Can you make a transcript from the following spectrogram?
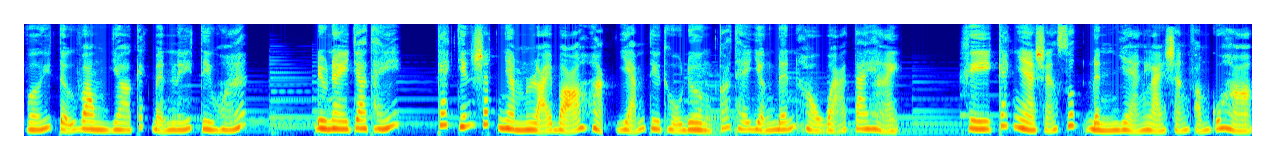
với tử vong do các bệnh lý tiêu hóa. Điều này cho thấy các chính sách nhằm loại bỏ hoặc giảm tiêu thụ đường có thể dẫn đến hậu quả tai hại khi các nhà sản xuất định dạng lại sản phẩm của họ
